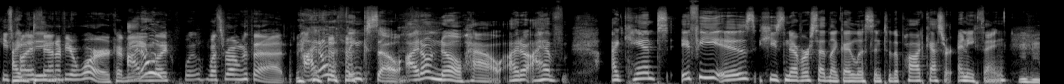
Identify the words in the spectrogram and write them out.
He's I probably a fan of your work. I mean, don't- like, what's wrong with that? I don't think so. I don't know how. I don't I have I can't if he is, he's never said like I listened to the podcast or anything. Mm-hmm.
